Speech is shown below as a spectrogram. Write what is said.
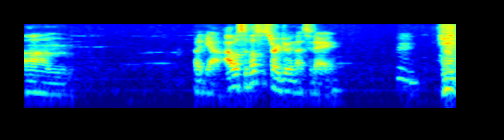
Um but yeah i was supposed to start doing that today.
